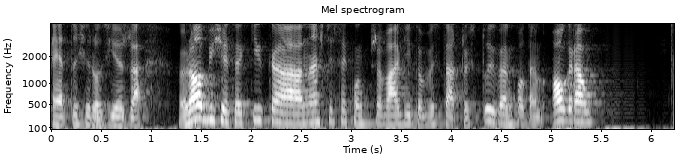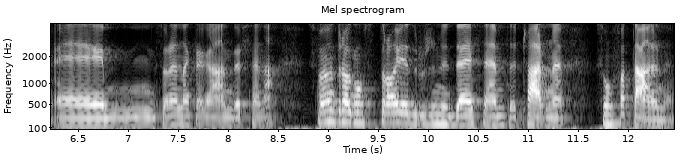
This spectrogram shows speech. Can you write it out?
yy, jak to się rozjeżdża, robi się te kilkanaście sekund przewagi, to wystarczy. Stuyven potem ograł, Sorena Krega Andersena. Swoją drogą stroje drużyny DSM, te czarne, są fatalne.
